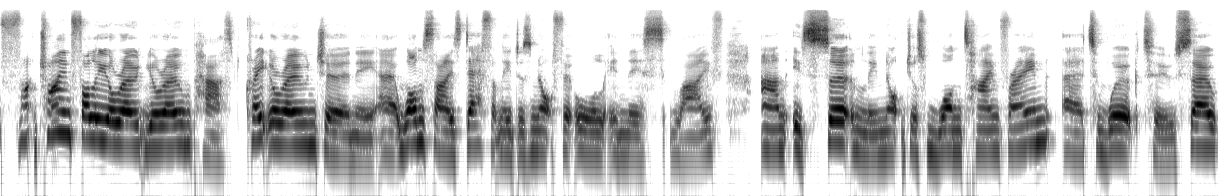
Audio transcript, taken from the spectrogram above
f- try and follow your own your own path, create your own journey. Uh, one size definitely does not fit all in this life, and is certainly not just one time frame uh, to work to. So,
